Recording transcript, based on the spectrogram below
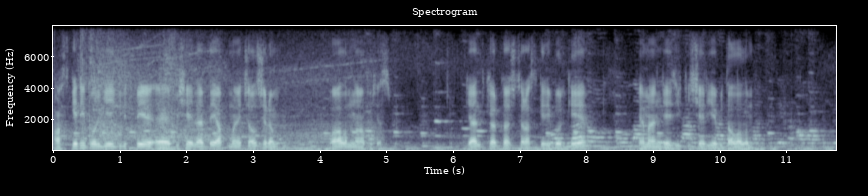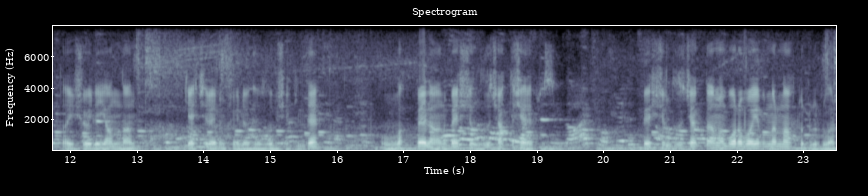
askeri bölgeye gidip bir eee, bir şeyler de yapmaya çalışırım. Bakalım ne yapacağız. Geldik arkadaşlar askeri bölgeye. Hemen dedik içeriye bir dalalım. Dayı şöyle yandan geçirelim şöyle hızlı bir şekilde. Allah belanı 5 yıldızı çaktı şerefsiz. 5 yıldızı çaktı ama bu arabayı bunlar nah durdurdular.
